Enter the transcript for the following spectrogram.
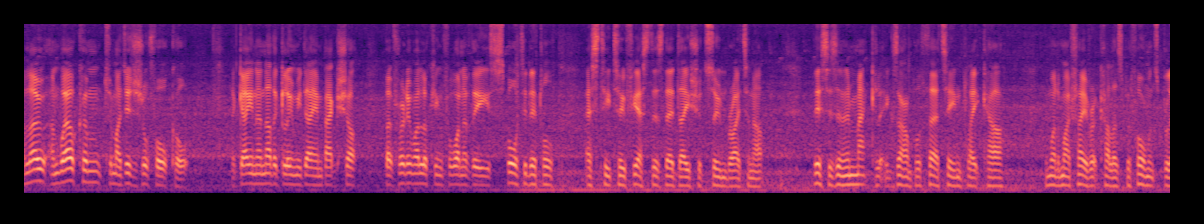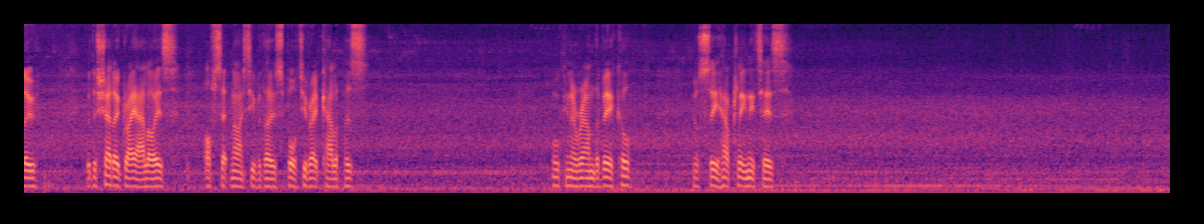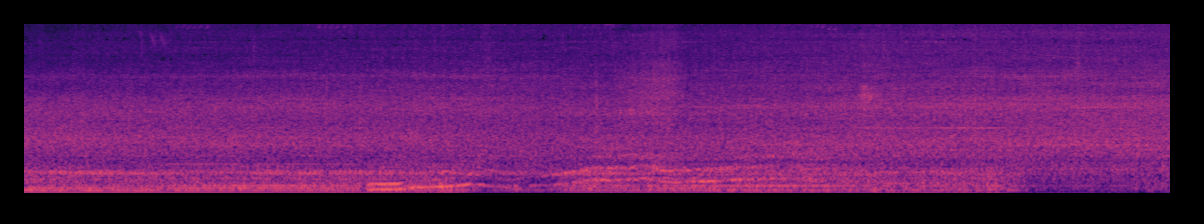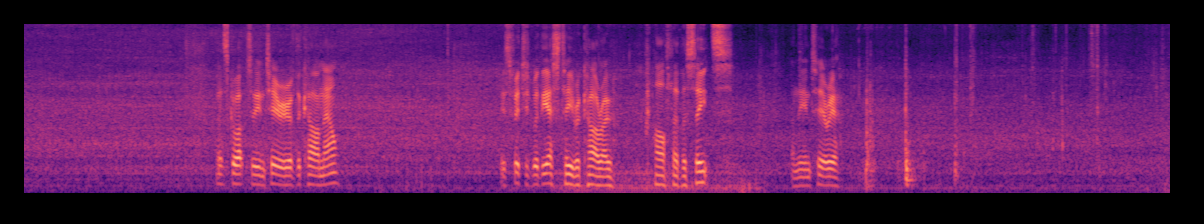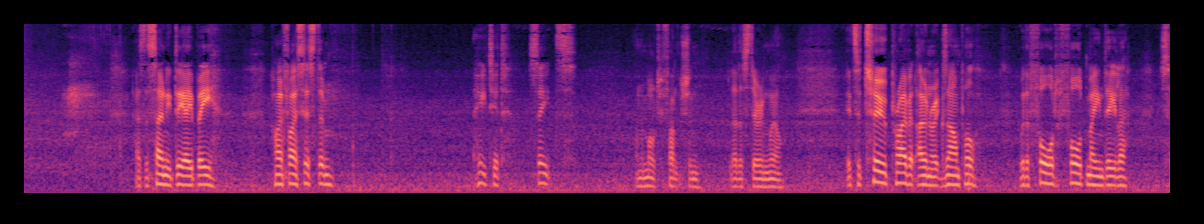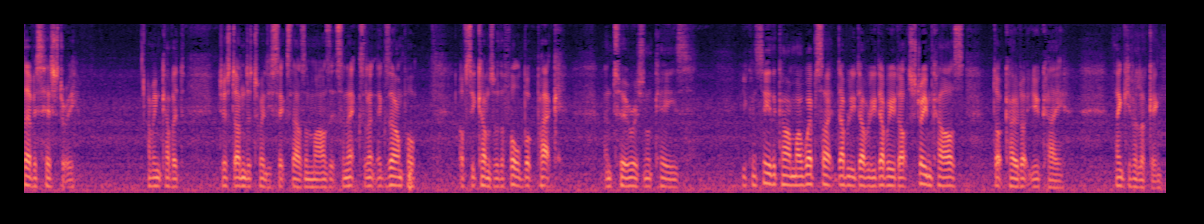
Hello and welcome to my digital forecourt. Again another gloomy day in Bagshot but for anyone looking for one of these sporty little ST2 Fiestas their day should soon brighten up. This is an immaculate example 13 plate car in one of my favourite colours performance blue with the shadow grey alloys offset nicely with those sporty red calipers. Walking around the vehicle you'll see how clean it is. Let's go up to the interior of the car now. It's fitted with the ST Recaro half leather seats and the interior has the Sony DAB hi-fi system, heated seats and the multifunction leather steering wheel. It's a two private owner example with a Ford Ford main dealer service history having covered just under 26,000 miles. It's an excellent example. Obviously comes with a full book pack and two original keys. You can see the car on my website www.streamcars.co.uk thank you for looking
